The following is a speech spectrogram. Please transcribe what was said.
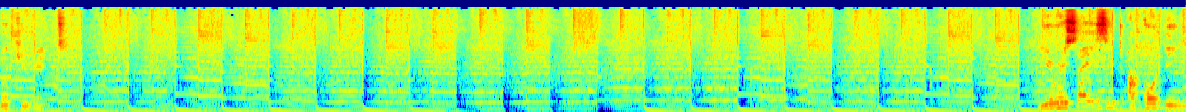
document you resize it accordingly.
